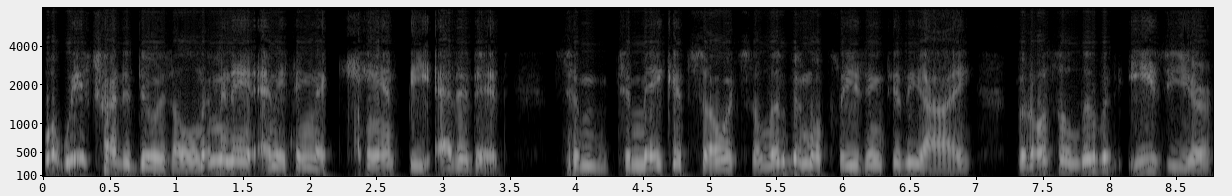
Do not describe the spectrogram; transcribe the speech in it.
What we've tried to do is eliminate anything that can't be edited to, to make it so it's a little bit more pleasing to the eye, but also a little bit easier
